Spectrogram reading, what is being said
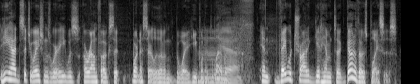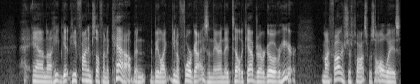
he had situations where he was around folks that weren't necessarily living the way he wanted to live. Yeah. And they would try to get him to go to those places. And uh, he'd get he'd find himself in a cab, and there'd be like you know four guys in there, and they'd tell the cab driver, "Go over here." My father's response was always,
